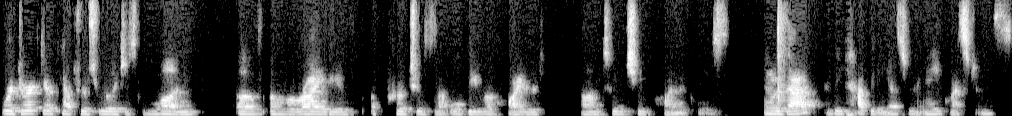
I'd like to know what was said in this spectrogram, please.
where direct air capture is really just one of a variety of approaches that will be required um, to achieve climate goals. And with that, I'd be happy to answer any questions.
